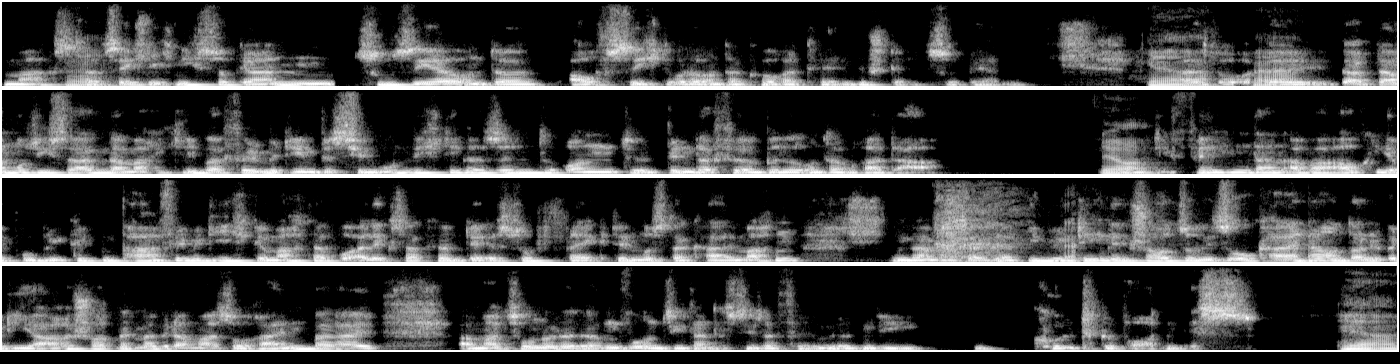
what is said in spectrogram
mag es ja. tatsächlich nicht so gern, zu sehr unter Aufsicht oder unter Kuratell gestellt zu werden. Ja, also ja. Äh, da, da muss ich sagen, da mache ich lieber Filme, die ein bisschen bisschen unwichtiger sind und bin dafür ein bisschen unterm Radar. Ja. Und die finden dann aber auch ihr Publikum. Ein paar Filme, die ich gemacht habe, wo alle gesagt haben, der ist so schräg, den muss der Karl machen. Und dann haben sie gesagt, ja, die den, den schaut sowieso keiner. Und dann über die Jahre schaut man immer wieder mal so rein bei Amazon oder irgendwo und sieht dann, dass dieser Film irgendwie Kult geworden ist. Ja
